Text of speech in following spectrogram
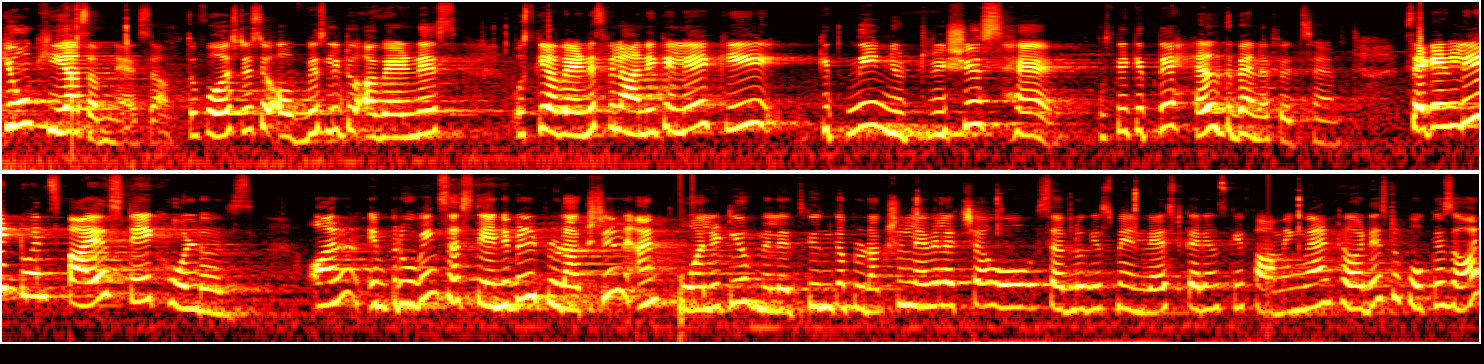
क्यों किया सबने ऐसा? तो first is obviously to awareness उसकी अवेयरनेस फैलाने के लिए कि कितनी न्यूट्रिशियस है, उसके कितने हेल्थ बेनिफिट्स हैं। Secondly to inspire stake holders on improving sustainable production and quality of millets कि उनका प्रोडक्शन लेवल अच्छा हो सब लोग इसमें इन्वेस्ट करें उसकी फ़ार्मिंग में and third is to focus on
